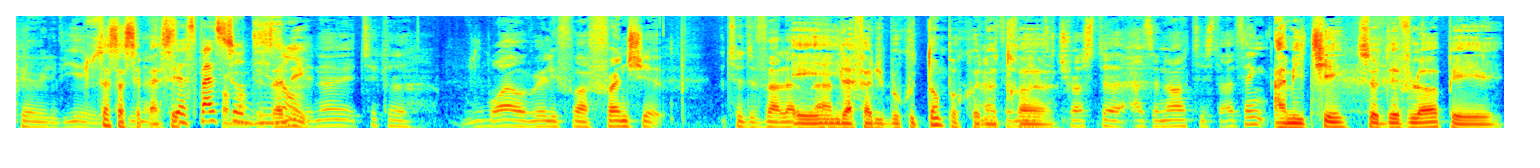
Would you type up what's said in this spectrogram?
period of years. Tout ça, ça s'est passé Ça se passe sur des 10 ans. années. You know, it took a while really for our friendship to develop. Et and- il a fallu beaucoup de temps pour que and for notre amitié se développe et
